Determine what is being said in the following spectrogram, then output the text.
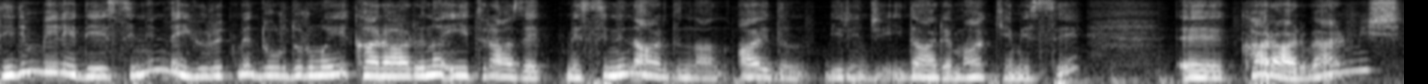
Didim Belediyesi'nin de yürütme durdurmayı kararına itiraz etmesinin ardından Aydın 1. İdare Mahkemesi e, karar vermiş.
